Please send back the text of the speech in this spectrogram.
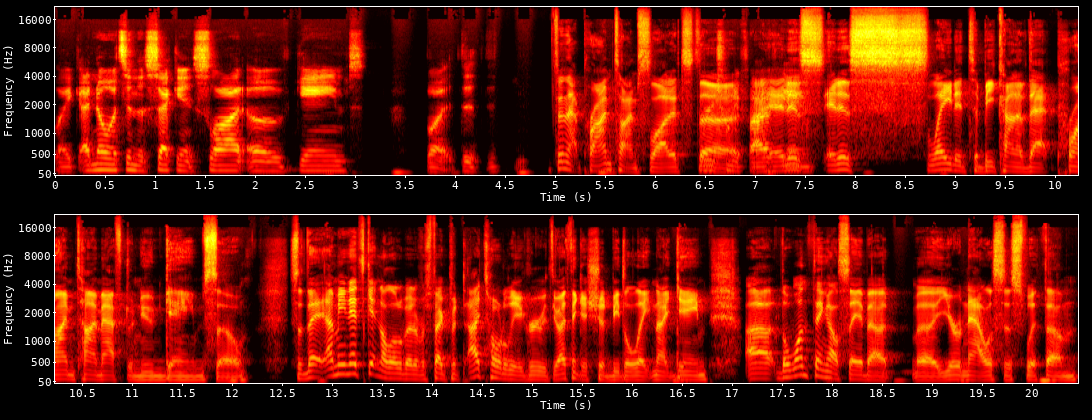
Like I know it's in the second slot of games, but the, the it's in that prime time slot. It's the uh, it is, it is slated to be kind of that prime time afternoon game. So so they I mean it's getting a little bit of respect, but I totally agree with you. I think it should be the late night game. Uh, the one thing I'll say about uh, your analysis with um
